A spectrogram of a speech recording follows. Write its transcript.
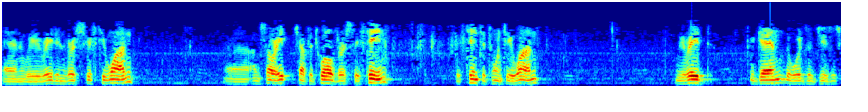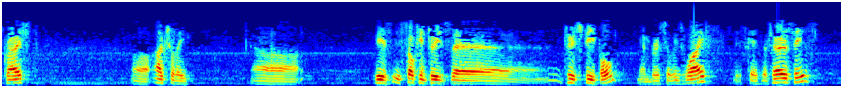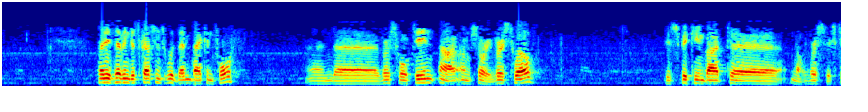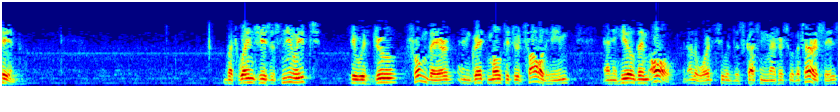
and we read in verse 51. Uh, I'm sorry, chapter 12, verse 15, 15 to 21. We read again the words of Jesus Christ. Uh, actually, uh, he's, talking to his uh, to his people, members of his wife, in this case the Pharisees. Then he's having discussions with them back and forth. And uh, verse 14, uh, I'm sorry, verse 12, he's speaking about, uh, no, verse 15. But when Jesus knew it, he withdrew from there, and great multitude followed him, and he healed them all. In other words, he was discussing matters with the Pharisees,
